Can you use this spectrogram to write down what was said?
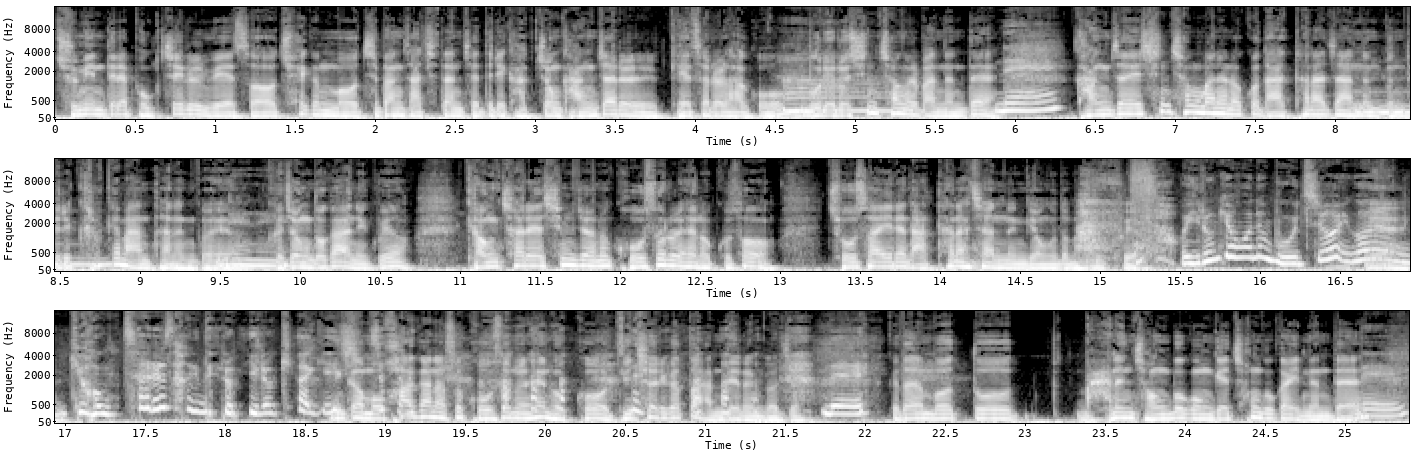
주민들의 복지를 위해서 최근 뭐 지방 자치단체들이 각종 강좌를 개설을 하고 무료로 신청을 받는데 아. 네. 강좌에 신청만 해놓고 나타나지 않는 분들이 그렇게 많다는 거예요. 네네. 그 정도가 아니고요. 경찰에 심지어는 고소를 해놓고서 조사일에 나타나지 않는 경우도 많고요. 어, 이런 경우는 뭐죠? 이거는 예. 경찰을 상대로 이렇게 하기 그러니까 뭐 화가 나서 고소는 해놓고 뒤처리가 또안 되는 거죠. 네. 그다음 뭐 또 많은 정보 공개 청구가 있는데 네.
